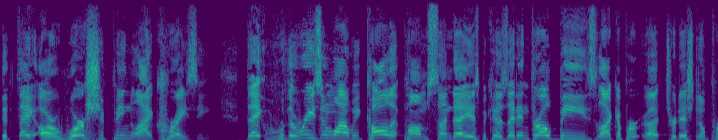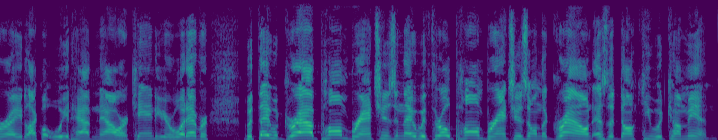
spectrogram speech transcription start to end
that they are worshiping like crazy. They, the reason why we call it Palm Sunday is because they didn't throw beads like a, a, traditional parade, like what we'd have now, or candy or whatever, but they would grab palm branches and they would throw palm branches on the ground as the donkey would come in.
